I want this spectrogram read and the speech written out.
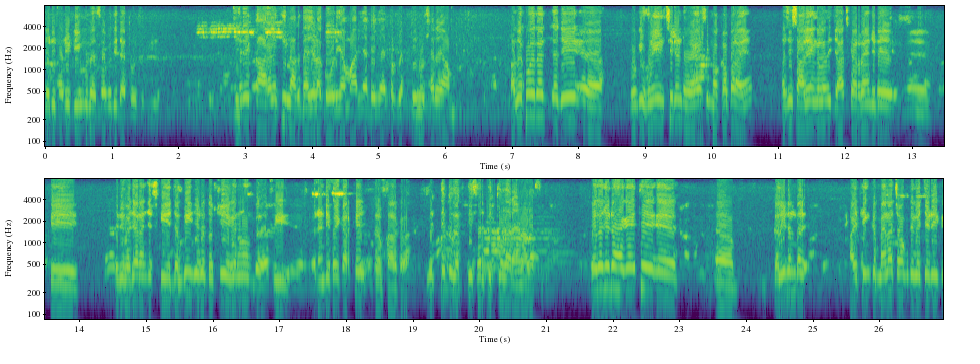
ਜਿਹੜੀ ਸਾਡੀ ਟੀਮ ਨੂੰ ਦੱਸਿਆ ਕਿ ਉਹਦੀ ਡੈਥ ਹੋ ਚੁੱਕੀ ਹੈ। ਸਰ ਇਹ ਕਾਰਨ ਕੀ ਲੱਗਦਾ ਜਿਹੜਾ ਗੋਲੀਆਂ ਮਾਰੀਆਂ ਗਈਆਂ ਇੱਕ ਵਿਅਕਤੀ ਨੂੰ ਸ਼ਰੇਆਮ? ਆ ਦੇਖੋ ਇਹਦਾ ਅਜੇ ਅਹ, ਕਿਉਂਕਿ ਹੁਣੇ ਇਨਸੀਡੈਂਟ ਹੋਇਆ ਅਸੀਂ ਮੌਕਾ ਪਰ ਆਏ ਹਾਂ। ਅਸੀਂ ਸਾਰੇ ਐਂਗਲਾਂ ਦੀ ਜਾਂਚ ਕਰ ਰਹੇ ਹਾਂ ਜਿਹੜੇ ਅਹ, ਕਿ ਇਹਦੀ ਵਜ੍ਹਾ ਰੰਜਿਸ਼ ਕੀ ਹੈ? ਜਲਦੀ ਜਿਹੜੇ ਦੋਸ਼ੀ ਹੈਗੇ ਉਹਨਾਂ ਨੂੰ ਅਸੀਂ ਆਇਡੈਂਟੀਫਾਈ ਕਰਕੇ ਗ੍ਰਿਫਤਾਰ ਕਰਾਂਗੇ। ਮ੍ਰਿਤਕ ਵਿਅਕਤੀ ਸਰ ਕਿੱਥੋਂ ਦਾ ਰਹਿਣ ਵਾਲਾ ਸੀ? ਇਹਦਾ ਜਿਹੜਾ ਹੈਗਾ ਇੱਥੇ ਗਲੀ ਨੰਬਰ ਆਈ ਥਿੰਕ ਮਹਿਨਾ ਚੌਕ ਦੇ ਵਿੱਚ ਜਿਹੜੀ ਇੱਕ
